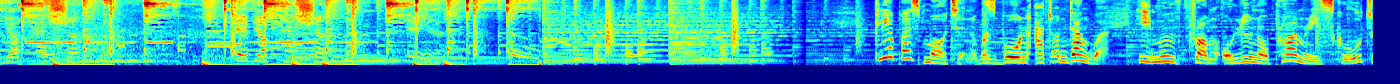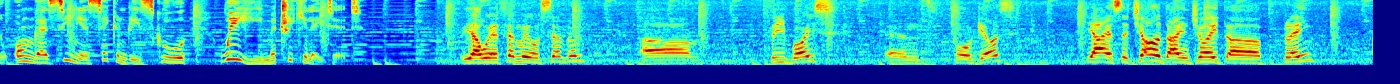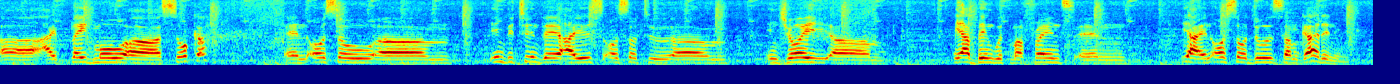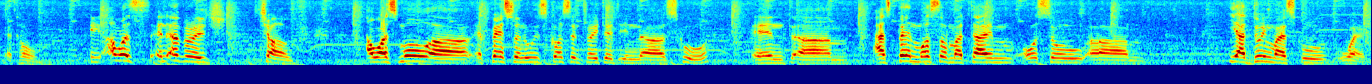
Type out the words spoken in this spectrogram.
Your passion, live your passion, yeah. Kleopas Martin was born at Ondangwa. He moved from Oluno Primary School to Onga Senior Secondary School, where he matriculated. Yeah, we're a family of seven, um, three boys and four girls. Yeah, as a child, I enjoyed uh, playing. Uh, I played more uh, soccer, and also um, in between there, I used also to um, enjoy, um, yeah, being with my friends and yeah, and also do some gardening at home. I was an average child. I was more uh, a person who is concentrated in uh, school, and um, I spend most of my time also, um, yeah, doing my school work.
